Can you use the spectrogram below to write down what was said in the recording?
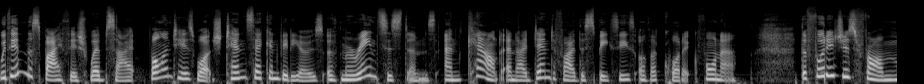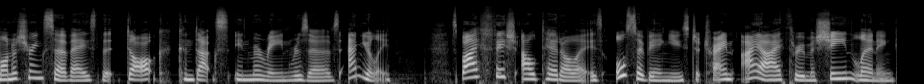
Within the Spyfish website, volunteers watch 10 second videos of marine systems and count and identify the species of aquatic fauna. The footage is from monitoring surveys that DOC conducts in marine reserves annually. Spyfish Aotearoa is also being used to train AI through machine learning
